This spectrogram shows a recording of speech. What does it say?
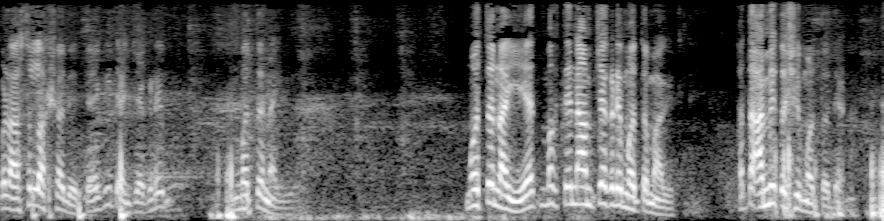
पण असं लक्षात येतं आहे की त्यांच्याकडे मतं नाही आहेत मतं नाही आहेत मग त्यांनी आमच्याकडे मतं मागितली. आता आम्ही कशी मतं देणार?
